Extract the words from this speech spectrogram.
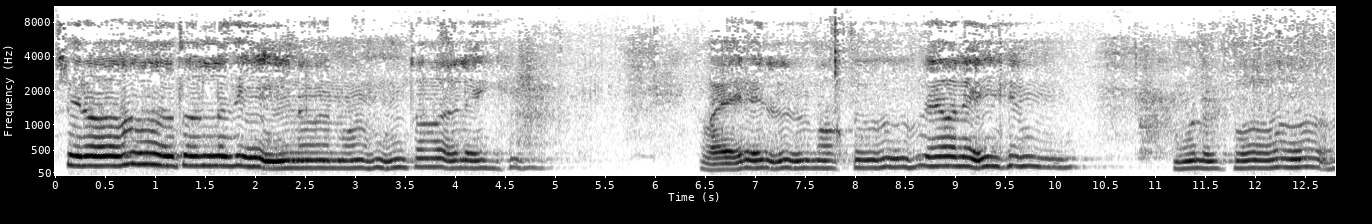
صراط الذين أنعمت عليهم غير المغضوب عليهم ولا الضالين.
